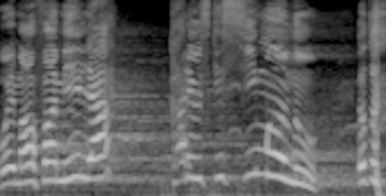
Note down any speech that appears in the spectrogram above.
Foi mal, família. Cara, eu esqueci, mano. Eu tô.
